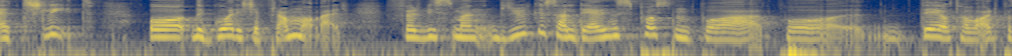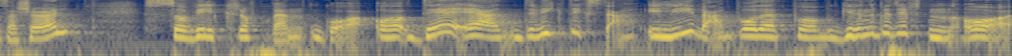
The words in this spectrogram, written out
et slit. Og det går ikke framover. For hvis man bruker salderingsposten på, på det å ta vare på seg sjøl, så vil kroppen gå. Og det er det viktigste i livet, både på gründerbedriften og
